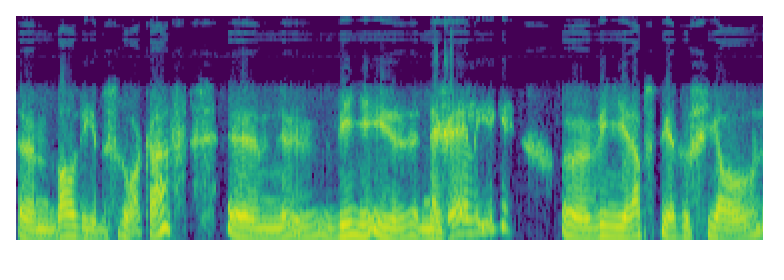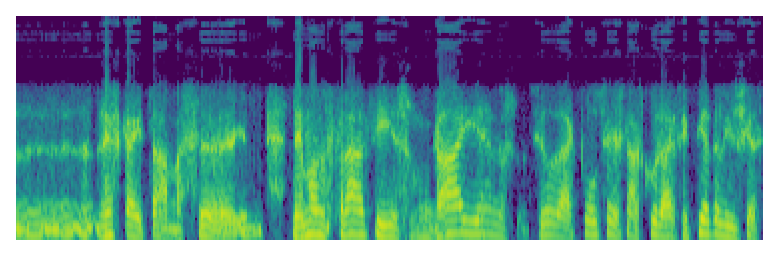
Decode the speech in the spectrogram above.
um, valdības rokās. Um, viņi ir nežēlīgi. Uh, viņi ir apspieduši jau neskaitāmas uh, demonstrācijas un gājienas un cilvēku pulcēšanās, kurās ir piedalījušies,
